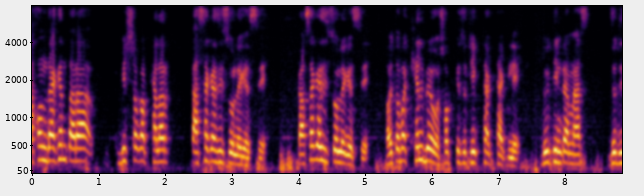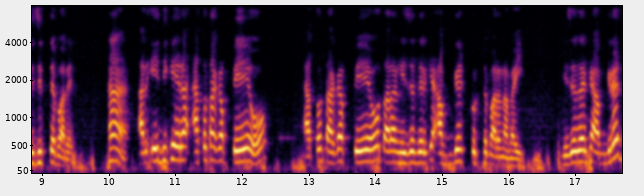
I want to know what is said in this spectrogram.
এখন দেখেন তারা বিশ্বকাপ খেলার কাছাকাছি চলে গেছে, কাছাকাছি চলে গেছে। হয়তো বা খেলবেও, সবকিছু ঠিকঠাক থাকলে দুই তিনটা ম্যাচ যদি জিততে পারে। হ্যাঁ আর এইদিকে এরা এত টাকা পেয়েও এত টাকা পেয়েও তারা নিজেদেরকে আপগ্রেড করতে পারে না ভাই। নিজেদেরকে আপগ্রেড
